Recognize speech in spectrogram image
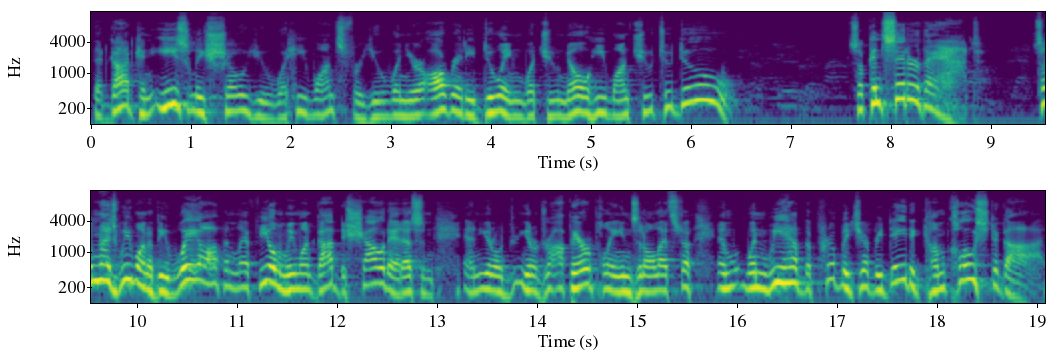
That God can easily show you what He wants for you when you're already doing what you know He wants you to do. So consider that. Sometimes we want to be way off in left field and we want God to shout at us and, and you, know, you know, drop airplanes and all that stuff. And when we have the privilege every day to come close to God.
